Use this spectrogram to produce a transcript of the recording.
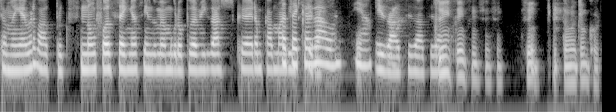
Também é verdade, porque se não fossem assim do mesmo grupo de amigos, acho que era um bocado mais Até impossível. cagavam. Yeah. Exato, exato, exato. Sim, sim, sim, sim, sim. Sim, isso também concordo.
